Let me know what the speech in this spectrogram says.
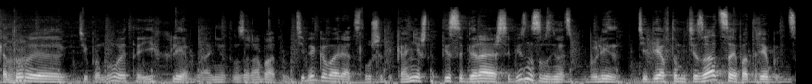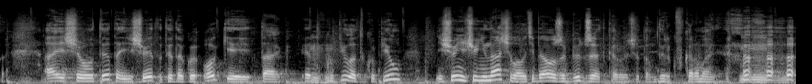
которые, типа, ну, это их хлеб, да, они на этом зарабатывают. Тебе говорят, слушай, ты, конечно, ты собираешься бизнесом заниматься, блин, тебе автоматизация потребуется, а еще вот это, еще это, ты такой, окей, так, это купил, это купил, еще ничего не начал, а у тебя уже бюджет, короче, там, дырка в кармане.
